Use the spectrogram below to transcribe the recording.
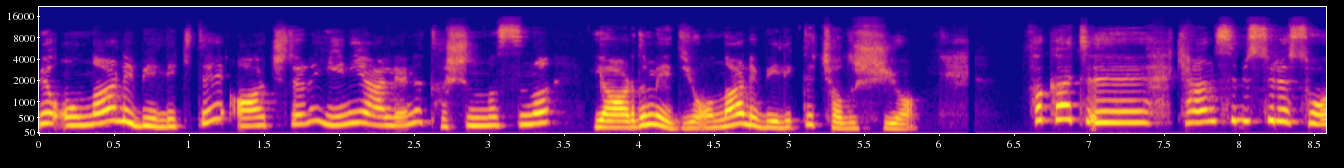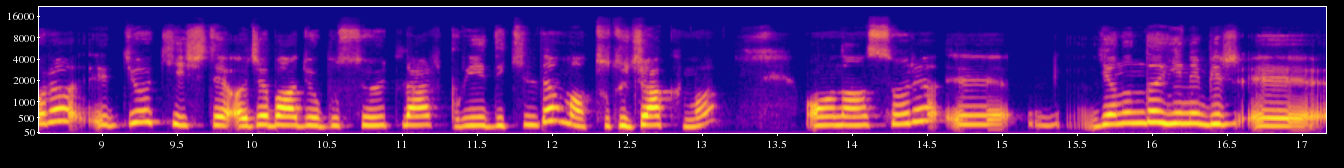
ve onlarla birlikte ağaçların yeni yerlerine taşınmasına yardım ediyor. Onlarla birlikte çalışıyor. Fakat e, kendisi bir süre sonra e, diyor ki işte acaba diyor bu söğütler buraya dikildi ama tutacak mı? Ondan sonra e, yanında yine bir e,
